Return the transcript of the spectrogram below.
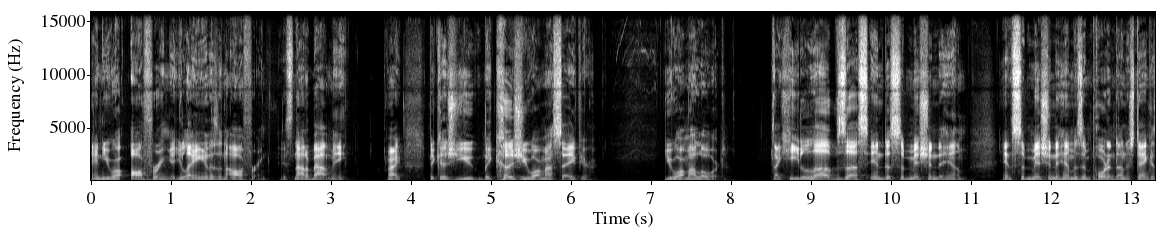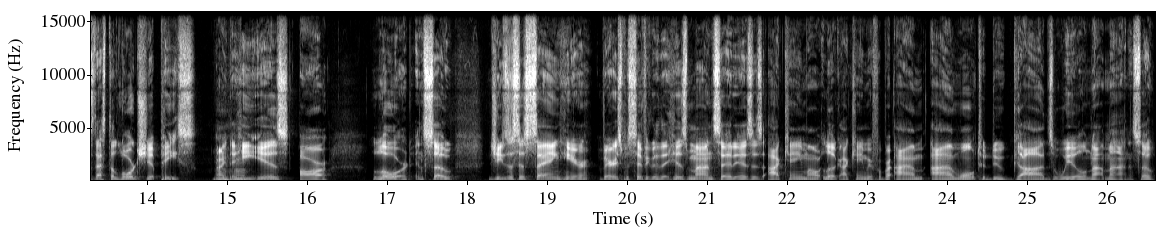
and you are offering it. You're laying it as an offering. It's not about me, right? Because you because you are my savior, you are my Lord. Like he loves us into submission to him. And submission to him is important to understand because that's the lordship piece, right? That mm-hmm. he is our Lord. And so Jesus is saying here very specifically that his mindset is is I came out look, I came here for I'm I want to do God's will, not mine. And so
